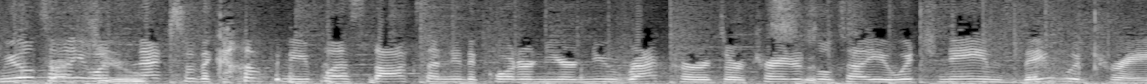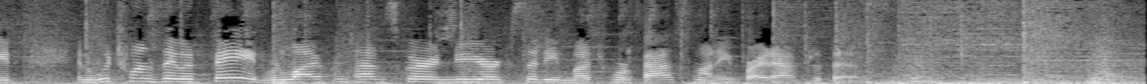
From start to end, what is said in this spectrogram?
We'll tell you what's you. next for the company, plus stocks ending the quarter near new records. Our traders will tell you which names they would trade and which ones they would fade. We're live from Times Square in New York City. Much more fast money right after this.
